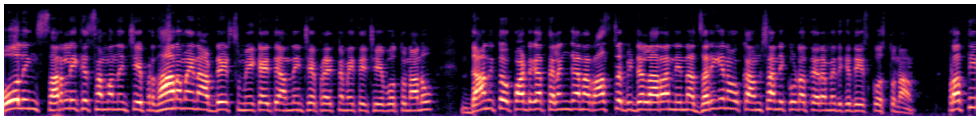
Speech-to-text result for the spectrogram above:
పోలింగ్ సరళికి సంబంధించి ప్రధానమైన అప్డేట్స్ మీకైతే అందించే ప్రయత్నం అయితే చేయబోతున్నాను. దానితో పాటుగా తెలంగాణ రాష్ట్ర బిడ్డలారా నిన్న జరిగిన ఒక అంశాన్ని కూడా తెర మీదకి తీసుకొస్తున్నాను. ప్రతి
